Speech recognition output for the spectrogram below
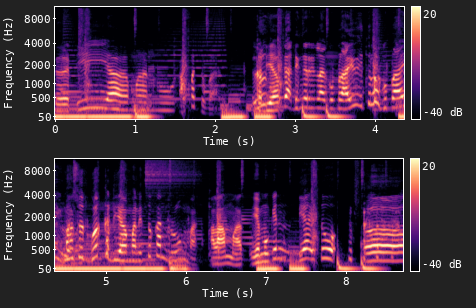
Kediamanmu Apa coba lu Kediam- nggak dengerin lagu Melayu itu lagu Melayu. loh. Maksud gua kediaman itu kan rumah alamat ya mungkin dia itu eh,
